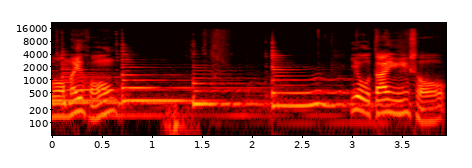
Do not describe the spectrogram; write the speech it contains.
抹眉红，右单云手，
